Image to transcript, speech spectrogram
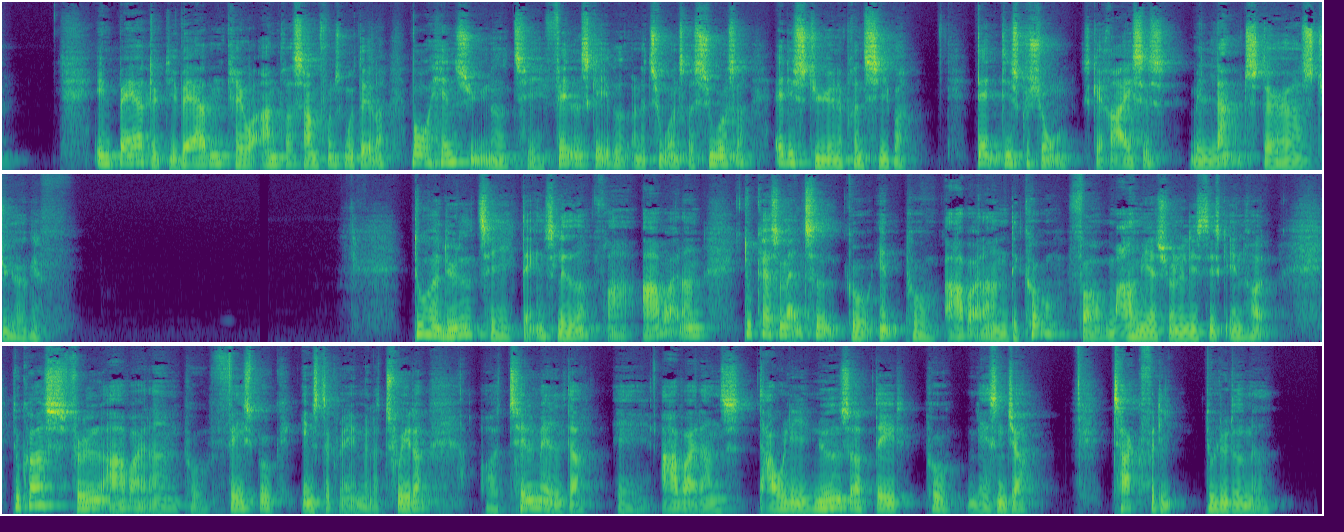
En bæredygtig verden kræver andre samfundsmodeller, hvor hensynet til fællesskabet og naturens ressourcer er de styrende principper. Den diskussion skal rejses med langt større styrke. Du har lyttet til dagens leder fra Arbejderen. Du kan som altid gå ind på arbejderen.dk for meget mere journalistisk indhold. Du kan også følge Arbejderen på Facebook, Instagram eller Twitter og tilmelde dig øh, Arbejderens daglige nyhedsupdate på Messenger. Tak fordi du lyttede med.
